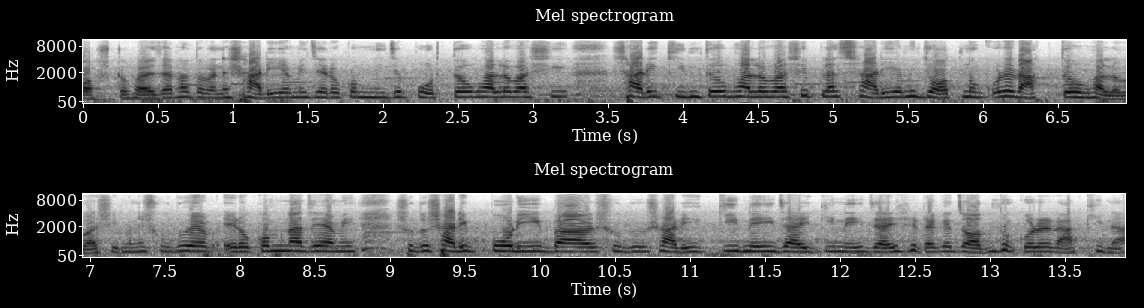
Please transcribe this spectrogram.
কষ্ট হয়, জানো তো? মানে শাড়ি আমি যেরকম নিজে পরতেও ভালোবাসি, শাড়ি কিনতেও ভালোবাসি প্লাস শাড়ি আমি যত্ন করে রাখতেও ভালোবাসি। মানে শুধু এরকম না যে আমি শুধু শাড়ি পরি বা শুধু শাড়ি কিনেই যাই কিনেই যাই, সেটাকে যত্ন করে রাখি না।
